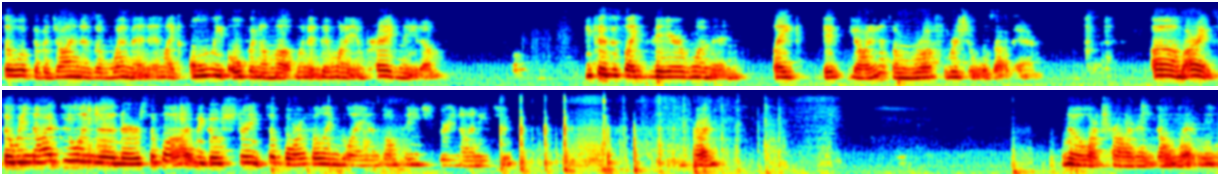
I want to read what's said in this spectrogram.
sew up the vaginas of women and like only open them up when it, they want to impregnate them because it's like their woman. Like y'all, some rough rituals out there. Um, all right, so we're not doing the nerve supply. We go straight to Bartholin glands on page 392. Okay. No, I tried it. Don't let me.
